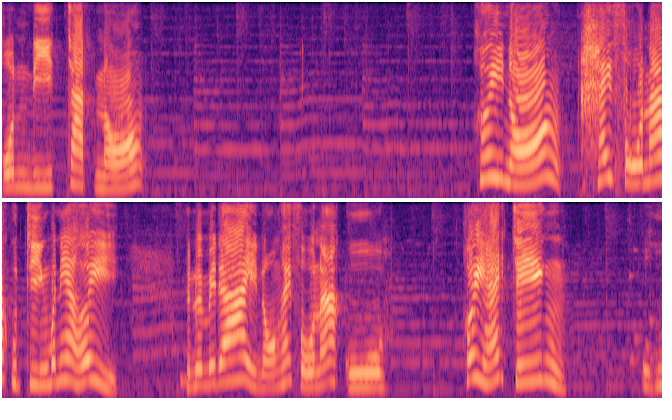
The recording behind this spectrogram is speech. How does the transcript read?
คนดีจัดน้อง เฮ้ยน้อง ให้โซน่ากูจริงปะเนี่ยเฮ้ย เป็นไปไม่ได้ น้องให้โซน่ากู เฮ้ยให้จริง โอ้โห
